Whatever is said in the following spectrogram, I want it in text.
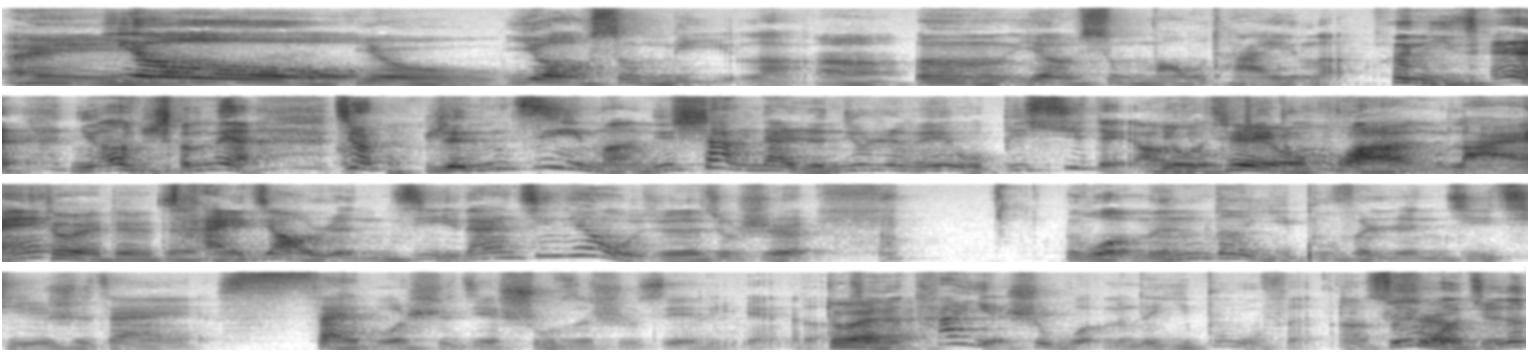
哎呦哟，又又要送礼了。嗯嗯，要送茅台了，你在这儿你要什么呀？就是人际嘛，您上一代人就认为我必须得要有这种往来，对对对，才叫人际。但是今天我觉得就是我们的一部分人际，其实是在赛博世界、数字世界里面的，对就是它也是我们的一部分啊。所以我觉得，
